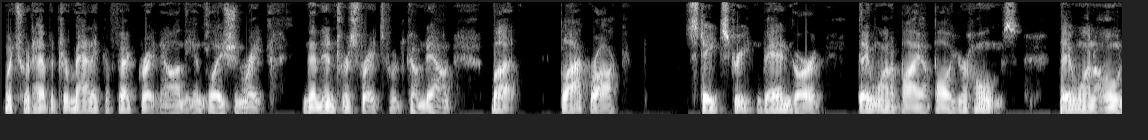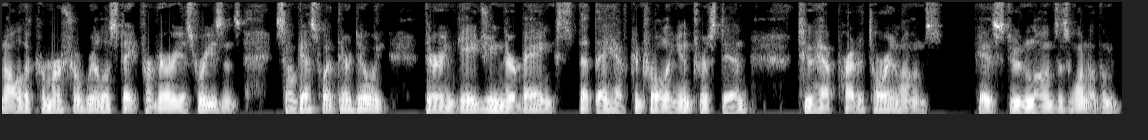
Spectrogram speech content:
which would have a dramatic effect right now on the inflation rate. And then interest rates would come down. But BlackRock, State Street, and Vanguard, they want to buy up all your homes. They want to own all the commercial real estate for various reasons. So guess what they're doing? They're engaging their banks that they have controlling interest in to have predatory loans. Okay. Student loans is one of them.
